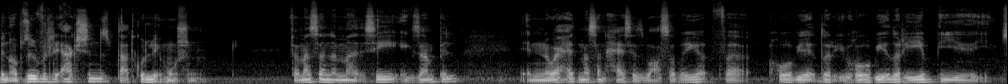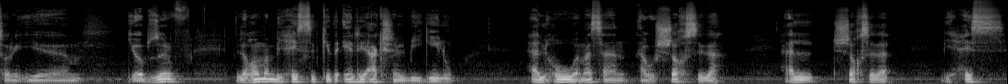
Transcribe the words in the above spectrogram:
بن observe ال reactions بتاعت كل emotion فمثلا let me say example إن واحد مثلا حاسس بعصبية فهو بيقدر هو بيقدر يب sorry ي observe لو هو ما بيحس بكده إيه ال reaction اللي بيجيله هل هو مثلا أو الشخص ده هل الشخص ده بيحس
